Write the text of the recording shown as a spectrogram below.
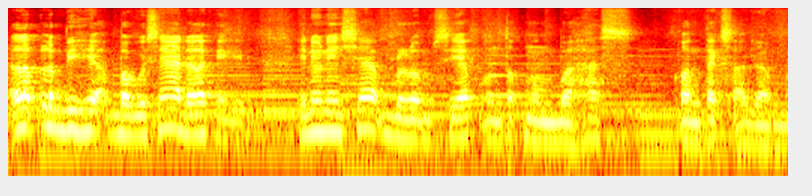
le- lebih bagusnya adalah kayak gini. Indonesia belum siap untuk membahas konteks agama.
